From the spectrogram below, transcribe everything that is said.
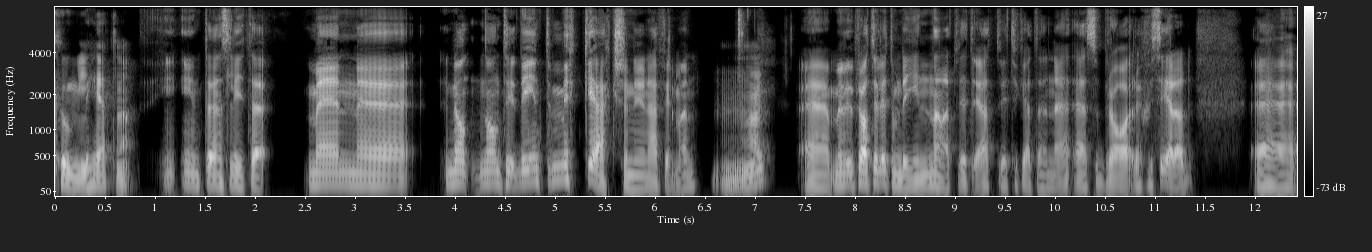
kungligheterna. I, inte ens lite. Men, eh, nå, någonting, det är inte mycket action i den här filmen. Mm. Eh, men vi pratade lite om det innan, att vi, att vi tycker att den är, är så bra regisserad. Eh,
